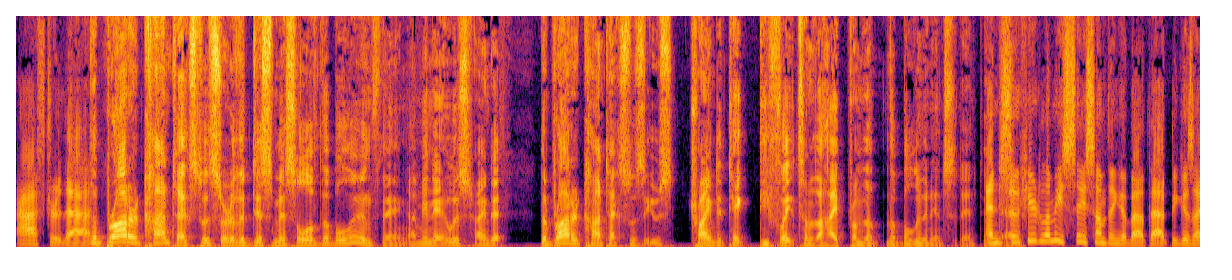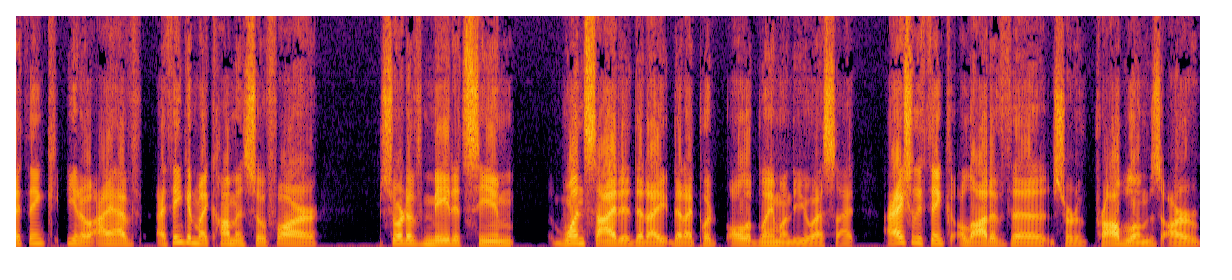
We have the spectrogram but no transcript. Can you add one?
after that. the broader context was sort of a dismissal of the balloon thing. I mean, it was trying to the broader context was he was trying to take deflate some of the hype from the, the balloon incident. and so here let me say something about that because I think, you know, I have I think in my comments so far sort of made it seem one-sided that I that I put all the blame on the US side. I actually think a lot of the sort of problems are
